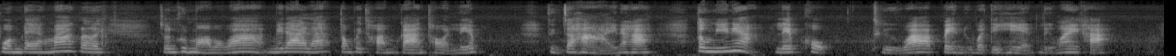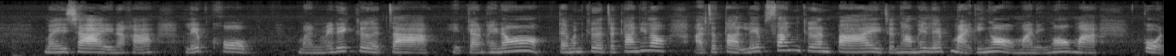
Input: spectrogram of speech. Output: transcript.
บวมแดงมากเลย จนคุณหมอบอกว่าไม่ได้แล้วต้องไปทำการถอดเล็บ ถึงจะหายนะคะ ตรงนี้เนี่ยเล็บขบ ถือว่าเป็นอุบัติเหตุหรือไม่คะ ไม่ใช่นะคะ เล็บขบมันไม่ได้เกิดจากเหตุการณ์ภายนอก แต่มันเกิดจากการที่เราอาจจะตัดเล็บสั้นเกินไป จนทำให้เล็บใหม่ที่งอกออกมาเนี่ยงอกมากด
